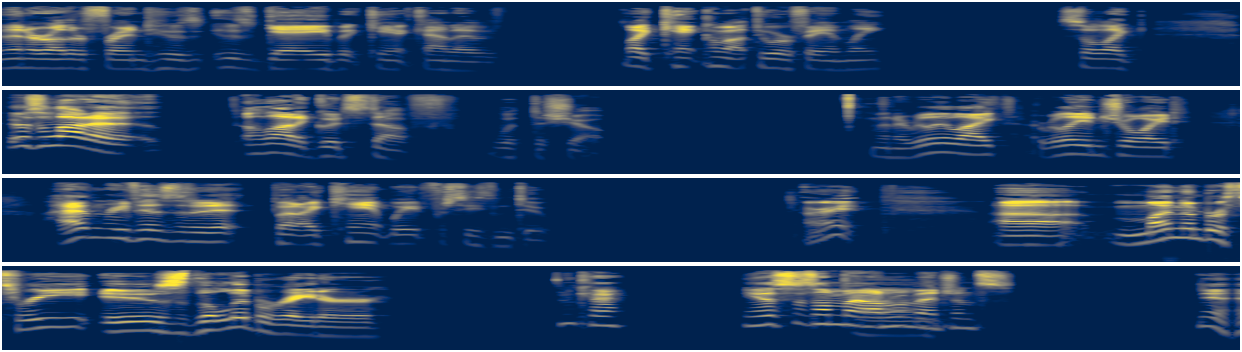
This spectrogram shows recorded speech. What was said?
And then her other friend who's who's gay but can't kind of like can't come out to her family. So like there's a lot of a lot of good stuff with the show. And I really liked, I really enjoyed. I haven't revisited it, but I can't wait for season two. all right uh my number three is the liberator Okay. Yeah, this is on my honorable Um, mentions. yeah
